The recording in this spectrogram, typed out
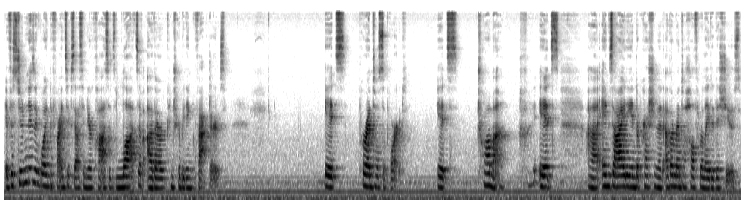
If a student isn't going to find success in your class, it's lots of other contributing factors. It's parental support, it's trauma, it's uh, anxiety and depression and other mental health related issues.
